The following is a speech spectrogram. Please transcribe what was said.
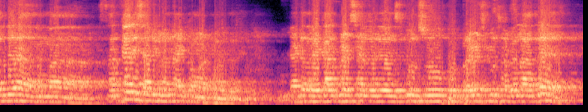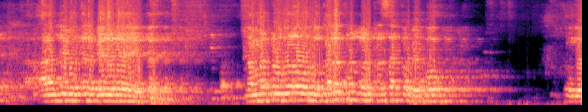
ಒಂಥರ ನಮ್ಮ ಸರ್ಕಾರಿ ಶಾಲೆಗಳನ್ನ ಆಯ್ಕೆ ಮಾಡ್ಕೊಂಡಿದ್ದಾರೆ. ಯಾಕಂದ್ರೆ ಕಾರ್ಪೊರೇಟ್ ಶಾಲೆ ಸ್ಕೂಲ್ಸ್ ಪ್ರೈವೇಟ್ ಸ್ಕೂಲ್ಸ್ ಅವೆಲ್ಲ ಆದ್ರೆ ಅಲ್ಲಿ ಒಂಥರ ಬೇರೆ ಇರ್ತದೆ. ನಮ್ಮ ಮಕ್ಕಳಿಗೂ ಒಂದು ಕಲರ್ಫುಲ್ ಡ್ರೆಸ್ ಹಾಕೋಬೇಕು ಒಂದು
